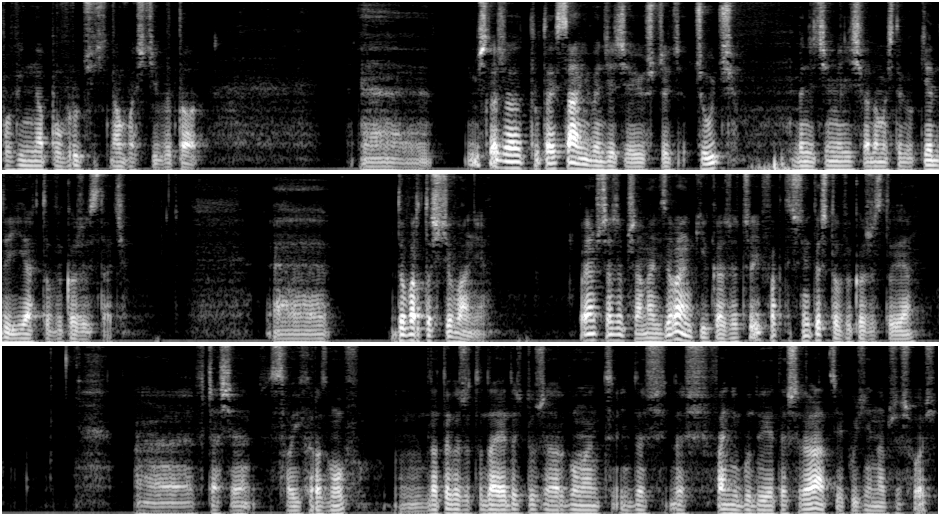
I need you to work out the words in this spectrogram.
powinna powrócić na właściwy tor. E, Myślę, że tutaj sami będziecie już czuć, będziecie mieli świadomość tego, kiedy i jak to wykorzystać. E, dowartościowanie. Powiem szczerze, przeanalizowałem kilka rzeczy i faktycznie też to wykorzystuję e, w czasie swoich rozmów dlatego że to daje dość duży argument i dość, dość fajnie buduje też relacje później na przyszłość.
